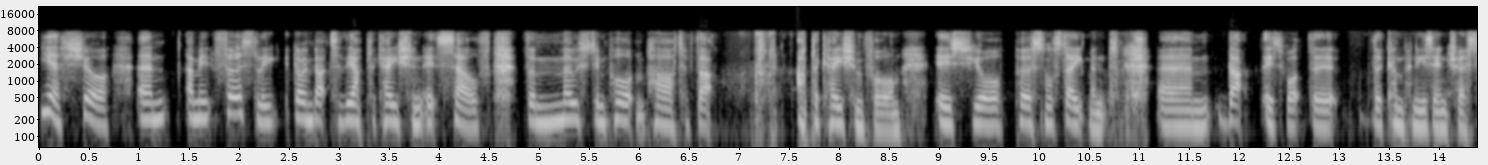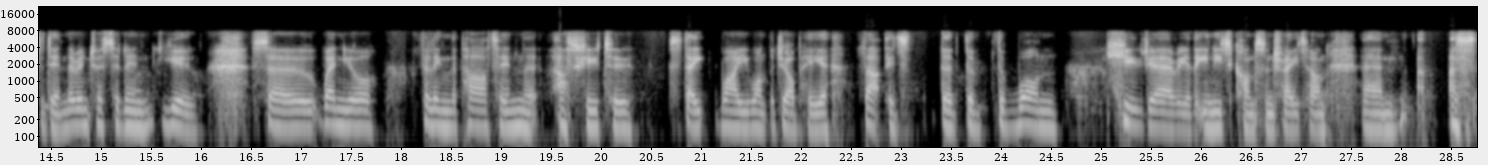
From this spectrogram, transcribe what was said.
Yes, sure. Um, I mean, firstly, going back to the application itself, the most important part of that application form is your personal statement. Um, that is what the the company is interested in. They're interested in you. So when you're filling the part in that asks you to state why you want the job here. That is the the the one huge area that you need to concentrate on. Um, as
